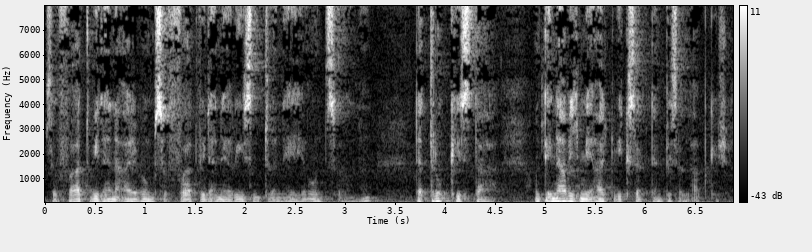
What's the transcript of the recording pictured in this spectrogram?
Sofort wieder ein Album, sofort wieder eine Riesentournee und so. Ne? Der Druck ist da. Und den habe ich mir halt, wie gesagt, ein bisschen abgeschaffen.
